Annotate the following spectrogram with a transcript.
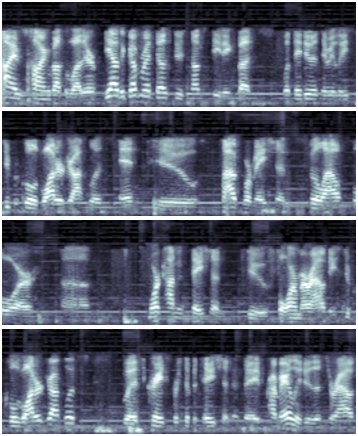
I was calling about the weather. Yeah, the government does do some seeding, but what they do is they release super cooled water droplets into cloud formations to allow for um, more condensation to form around these super cooled water droplets, which creates precipitation. And they primarily do this around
